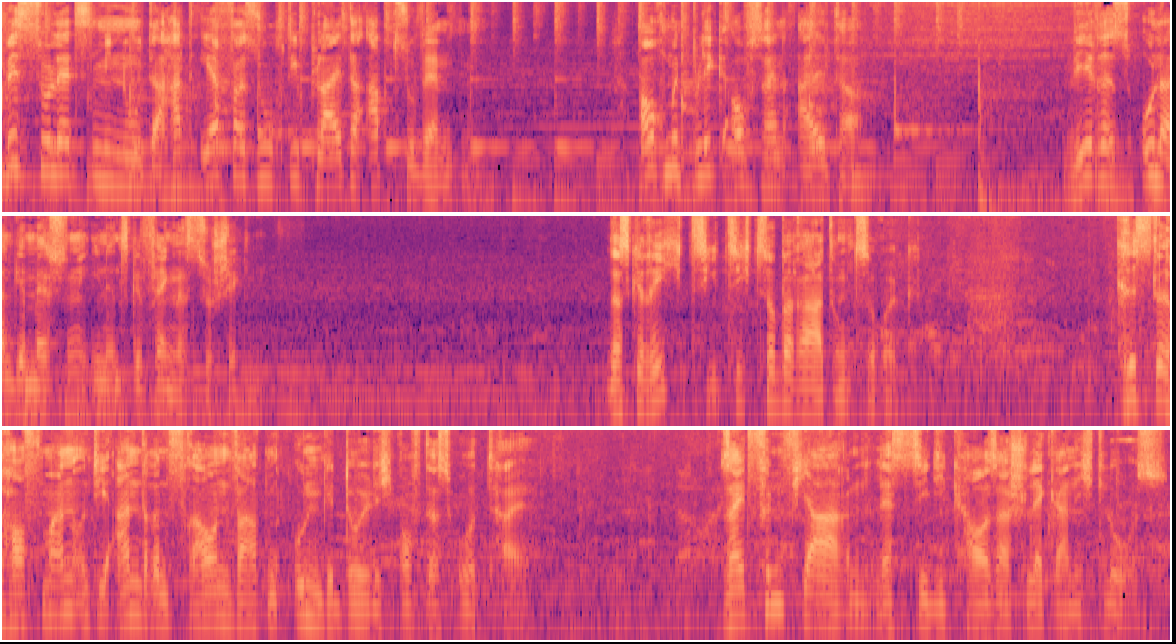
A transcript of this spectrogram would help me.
Bis zur letzten Minute hat er versucht, die Pleite abzuwenden. Auch mit Blick auf sein Alter wäre es unangemessen, ihn ins Gefängnis zu schicken. Das Gericht zieht sich zur Beratung zurück. Christel Hoffmann und die anderen Frauen warten ungeduldig auf das Urteil. Seit fünf Jahren lässt sie die Causa Schlecker nicht los.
